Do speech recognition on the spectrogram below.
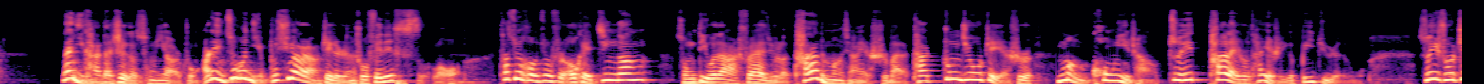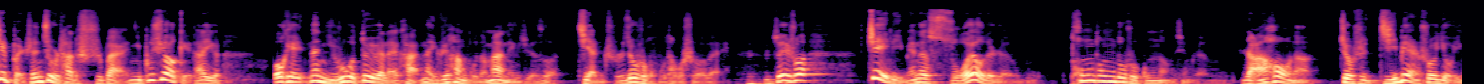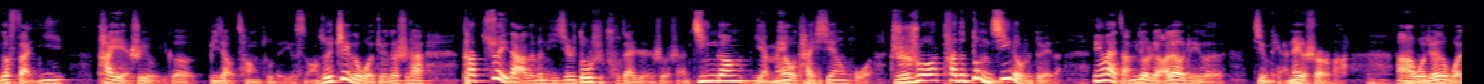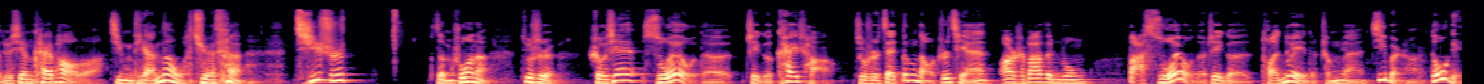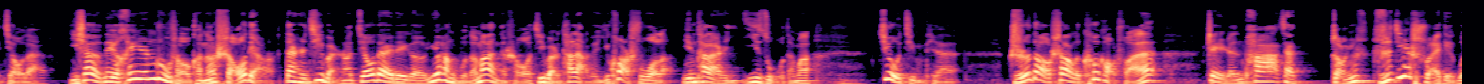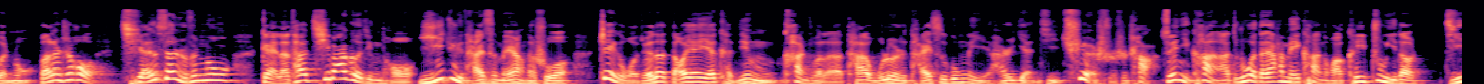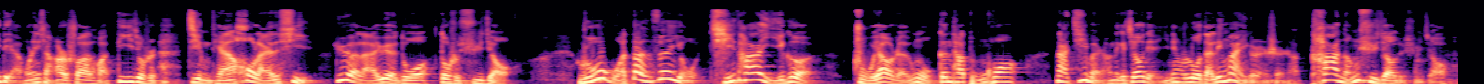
那你看他这个从一而终，而且你最后你也不需要让这个人说非得死喽。他最后就是 OK，金刚从帝国大厦摔下去了，他的梦想也失败了，他终究这也是梦空一场。对于他来说，他也是一个悲剧人物。所以说这本身就是他的失败，你不需要给他一个 OK。那你如果对位来看，那约翰古德曼那个角色简直就是虎头蛇尾。所以说，这里面的所有的人物，通通都是功能性人物。然后呢，就是即便说有一个反一，他也是有一个比较仓促的一个死亡。所以这个我觉得是他他最大的问题，其实都是出在人设上。金刚也没有太鲜活，只是说他的动机都是对的。另外，咱们就聊聊这个景甜这个事儿吧。啊，我觉得我就先开炮了吧。景甜呢，我觉得其实怎么说呢，就是。首先，所有的这个开场就是在登岛之前二十八分钟，把所有的这个团队的成员基本上都给交代了。你像有那个黑人助手可能少点儿，但是基本上交代这个约翰古德曼的时候，基本上他俩就一块儿说了，因为他俩是一组的嘛。就景甜，直到上了科考船，这人啪在。等于是直接甩给观众，完了之后前三十分钟给了他七八个镜头，一句台词没让他说。这个我觉得导演也肯定看出来了，他无论是台词功力还是演技，确实是差。所以你看啊，如果大家还没看的话，可以注意到几点，或者你想二刷的话，第一就是景甜后来的戏越来越多都是虚焦。如果但分有其他一个主要人物跟他同框。那基本上那个焦点一定是落在另外一个人身上，他能虚焦就虚焦。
